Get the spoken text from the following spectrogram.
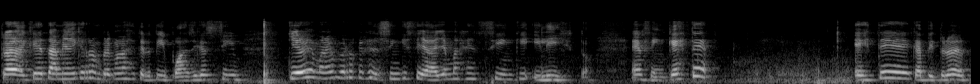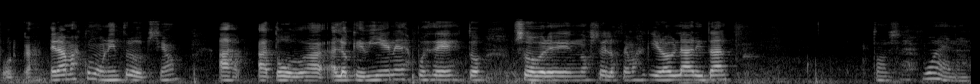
Claro, hay que, también hay que romper con los estereotipos. Así que si quiero llamar a mi perro que es Helsinki, se va a llamar Helsinki y listo. En fin, que este, este capítulo del podcast era más como una introducción a, a todo, a, a, lo que viene después de esto, sobre, no sé, los temas que quiero hablar y tal. Entonces, bueno,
